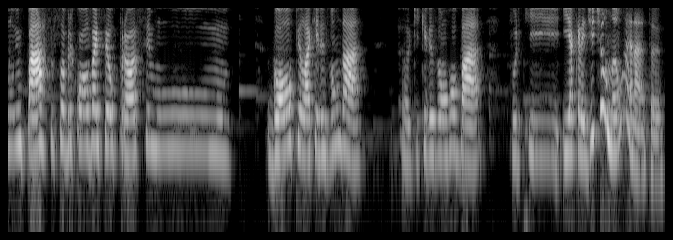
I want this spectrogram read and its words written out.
no impasse sobre qual vai ser o próximo golpe lá que eles vão dar. O que, que eles vão roubar. Porque. E acredite ou não, Renata,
